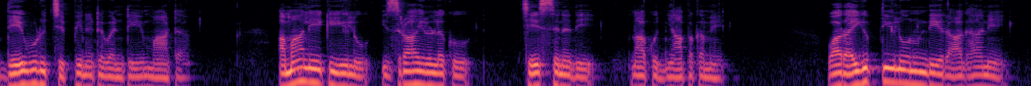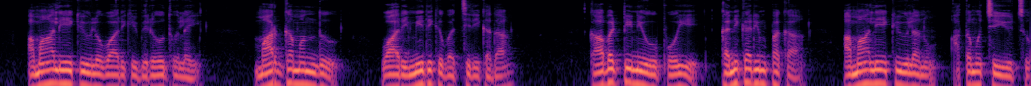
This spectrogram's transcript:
దేవుడు చెప్పినటువంటి మాట. అమాలేకీయులు ఇజ్రాయిలులకు చేసినది నాకు జ్ఞాపకమే. వారు ఐగుప్తిలో నుండి రాగానే అమాలేకీయులు వారికి విరోధులై మార్గమందు వారి మీదికి వచ్చిరి కదా? కాబట్టి నీవు పోయి కనికరింపక అమాలేకీయులను హతము చేయుచు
